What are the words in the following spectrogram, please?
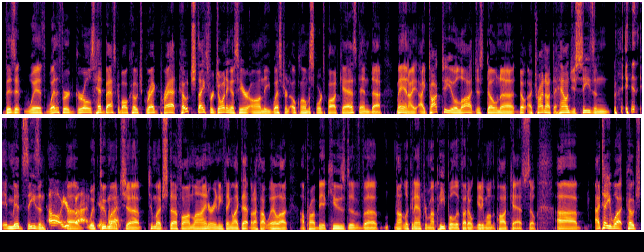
visit with Weatherford girls head basketball coach Greg Pratt. Coach, thanks for joining us here on the Western Oklahoma Sports Podcast. And uh, man, I, I talk to you a lot. Just don't uh, don't. I try not to hound you season in mid season. Oh, you're uh, fine. with you're too fine. much uh, too much stuff online or anything like that. But I thought, well, I, I'll probably be accused of uh, not looking after my people if I don't get him on the podcast. So. Uh, I tell you what, Coach,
